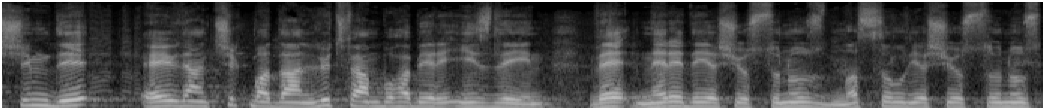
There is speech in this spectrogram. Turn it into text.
şimdi evden çıkmadan lütfen bu haberi izleyin ve nerede yaşıyorsunuz, nasıl yaşıyorsunuz,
